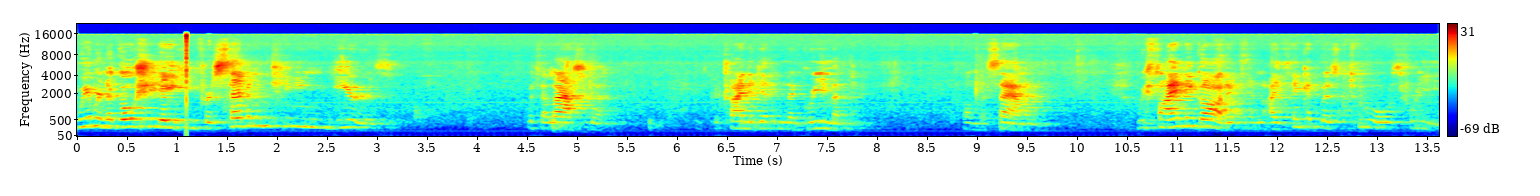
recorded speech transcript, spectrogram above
we were negotiating for 17 years with Alaska. We're trying to get an agreement on the salmon. We finally got it, and I think it was 203.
